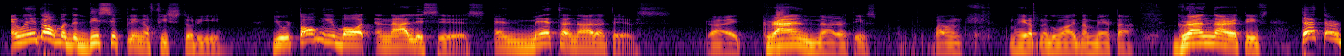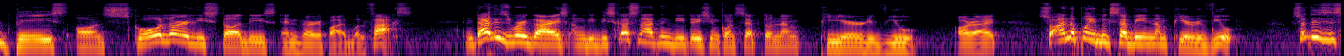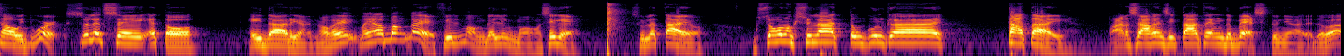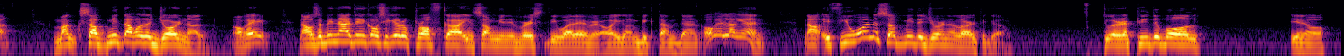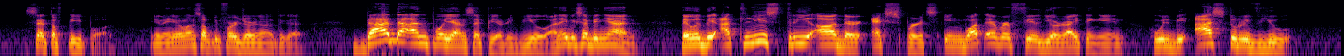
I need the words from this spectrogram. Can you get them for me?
and when you talk about the discipline of history, you're talking about analysis and meta narratives, right? Grand narratives. Parang mahirap na gumamit ng meta. Grand narratives that are based on scholarly studies and verifiable facts. And that is where, guys, ang di-discuss natin dito is yung konsepto ng peer review. Alright? So, ano po ibig sabihin ng peer review? So, this is how it works. So, let's say, ito, hey Darian, okay? Mayabang ka eh. Feel mo, ang galing mo. Sige, sulat tayo. Gusto ko magsulat tungkol kay tatay. Para sa akin, si tatay ang the best, kunyari, di ba? Mag-submit ako sa journal. Okay? Now, sabihin natin ikaw siguro prof ka in some university, whatever. Okay, going big time done. Okay lang yan. Now, if you want to submit a journal article to a reputable, you know, set of people, you know, you want to submit for a journal article, dadaan po yan sa peer review. Ano ibig sabihin yan? There will be at least three other experts in whatever field you're writing in who will be asked to review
